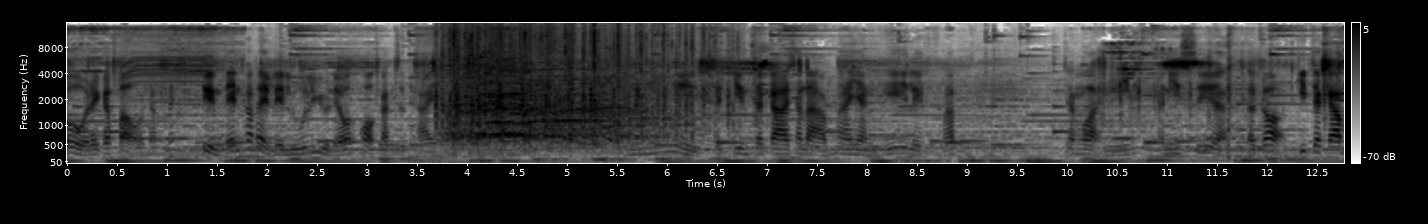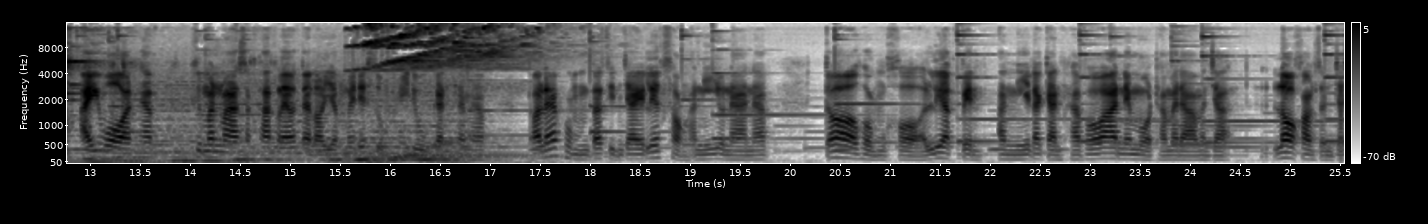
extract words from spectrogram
โอ้ได้กระเป๋านะไม่ตื่นเต้นเท่าไหร่เลยรู้อยู่แล้วว่าออกกันสุดท้าย สกินสกาฉลามมาอย่างเท่เลยครับ จังหวะนี้อันนี้เสื้อแล้วก็กิจกรรมไอวอนครับ คือมันมาสักพักแล้วแต่เรายังไม่ได้สุ่มให้ดูกันใช่ไหมครับ ตอนแรกผมตัดสินใจเลือก 2 อันนี้อยู่นานนะครับ ก็ผมขอเลือกเป็นอันนี้ละกันครับ เพราะว่าในโหมดธรรมดามันจะล่อความสนใจ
